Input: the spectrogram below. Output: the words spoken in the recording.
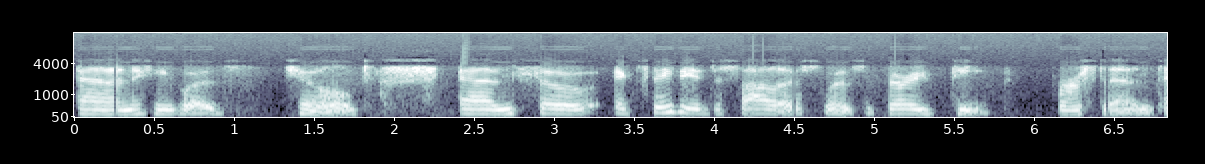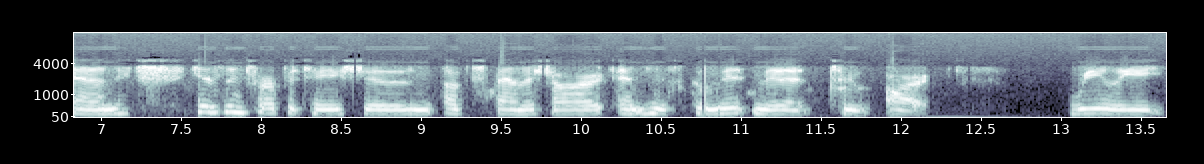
and he was killed. And so Xavier de Salas was a very deep person, and his interpretation of Spanish art and his commitment to art really,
